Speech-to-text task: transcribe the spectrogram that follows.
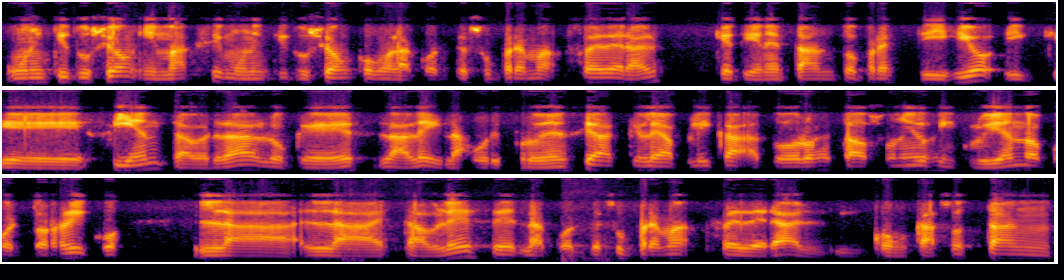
una institución y máximo una institución como la Corte Suprema Federal que tiene tanto prestigio y que sienta, ¿verdad?, lo que es la ley, la jurisprudencia que le aplica a todos los Estados Unidos, incluyendo a Puerto Rico, la, la establece la Corte Suprema Federal y con casos tan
